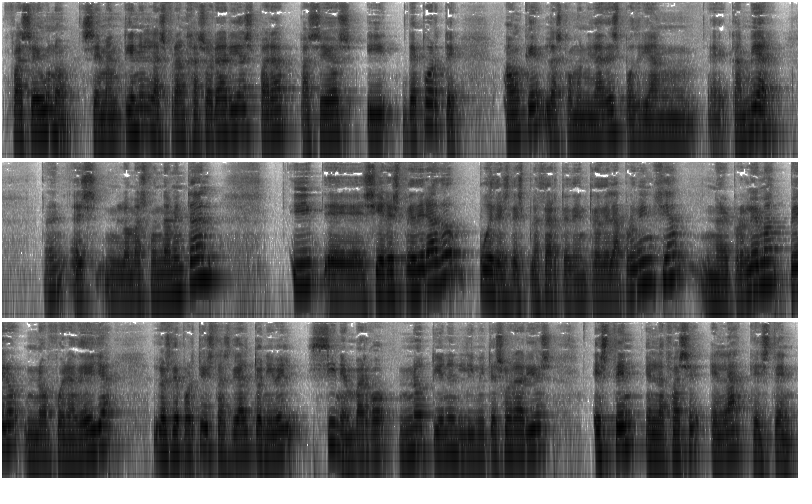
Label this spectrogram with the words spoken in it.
fase 1, se mantienen las franjas horarias para paseos y deporte, aunque las comunidades podrían eh, cambiar. ¿eh? Es lo más fundamental. Y eh, si eres federado, puedes desplazarte dentro de la provincia, no hay problema, pero no fuera de ella. Los deportistas de alto nivel, sin embargo, no tienen límites horarios estén en la fase en la que estén.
